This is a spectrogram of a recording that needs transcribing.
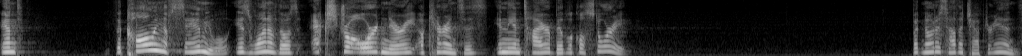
And the calling of Samuel is one of those extraordinary occurrences in the entire biblical story. But notice how the chapter ends.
